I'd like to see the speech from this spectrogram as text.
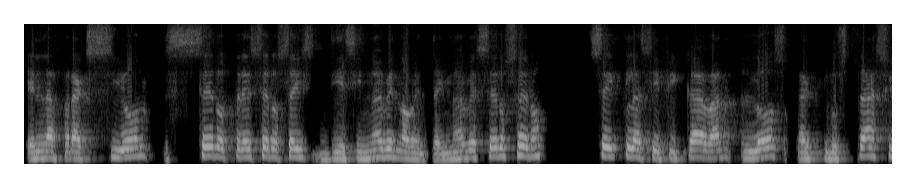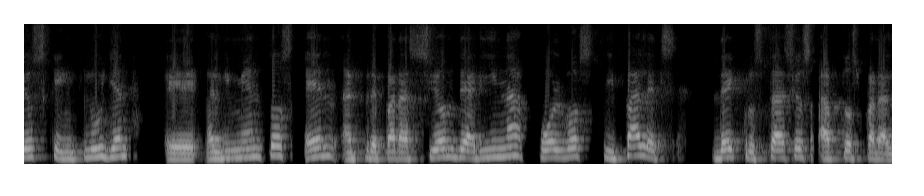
en la fracción 0306-199900 se clasificaban los crustáceos que incluyen eh, alimentos en eh, preparación de harina, polvos y pallets de crustáceos aptos para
